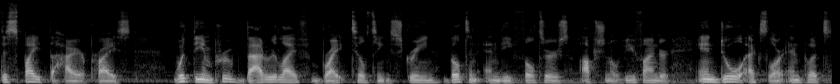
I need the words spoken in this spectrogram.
despite the higher price. With the improved battery life, bright tilting screen, built-in ND filters, optional viewfinder, and dual XLR inputs,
